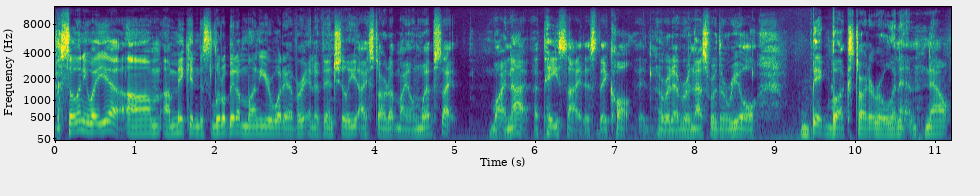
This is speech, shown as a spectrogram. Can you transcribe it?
So anyway, yeah, um, I'm making this little bit of money or whatever, and eventually I start up my own website. Why not? A pay site, as they call it, or whatever, and that's where the real big bucks started rolling in. Now,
